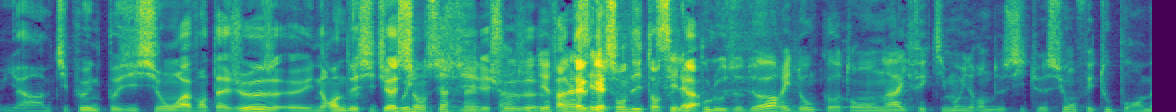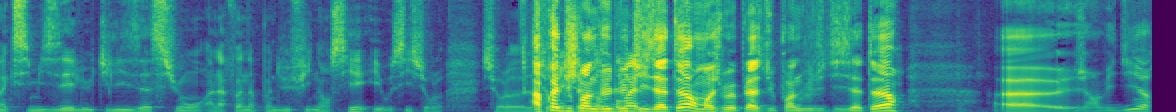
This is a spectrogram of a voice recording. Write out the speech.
il y a un petit peu une position avantageuse, une rente de situation, Oui, si je dis les choses enfin, telles qu'elles sont dites en C'est la poule aux œufs d'or. Et donc, quand on a effectivement une rente de situation, on fait tout pour en maximiser l'utilisation à la fois d'un point de vue financier et aussi sur le. Sur le sur Après, du point de vue de l'utilisateur, moi je me place du point de vue de l'utilisateur. Euh, j'ai envie de dire,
